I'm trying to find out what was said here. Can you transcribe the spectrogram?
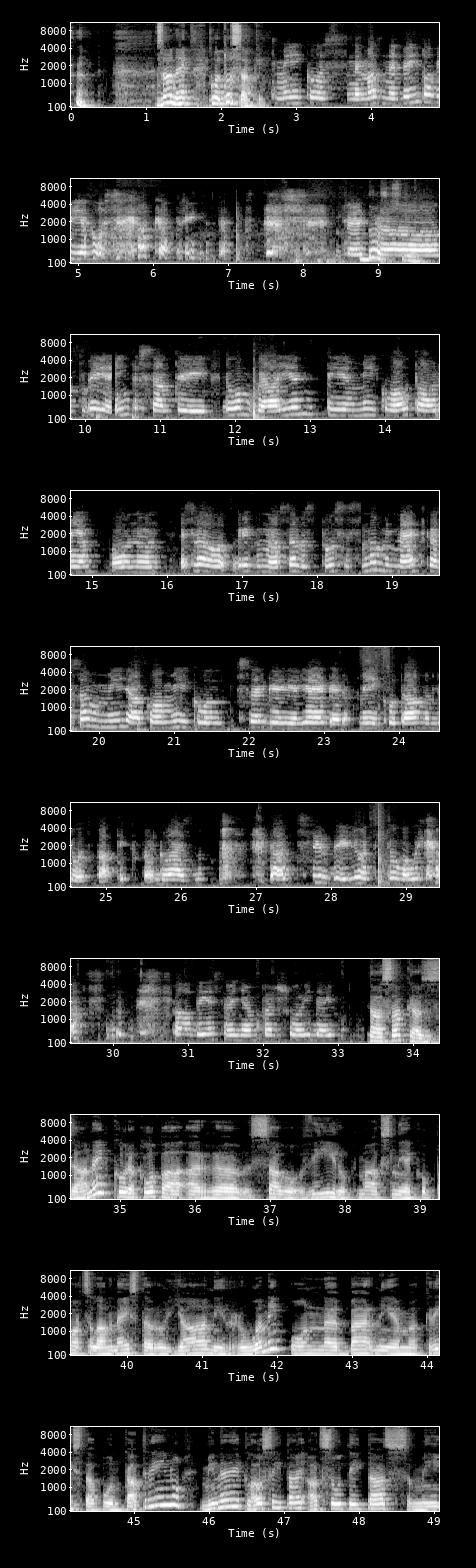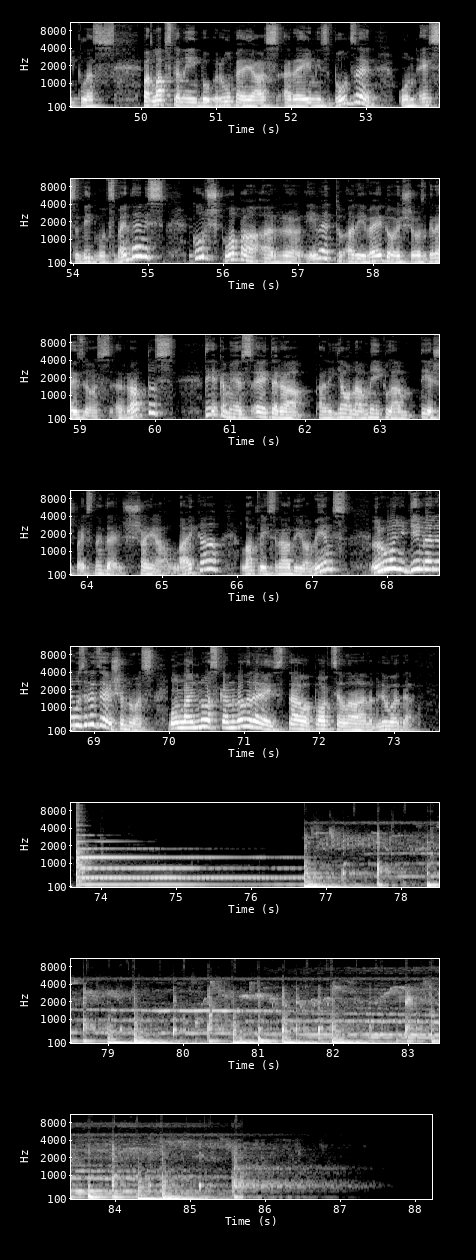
Zane, ko tu saki? Mīklas nemaz nebija pavieglas, kā Katrīna teica. Bet uh, bija interesanti domu gājieni tiem mīklu autoriem. Un, un es vēl gribu no savas puses nominēt, kā savu mīļāko mīklu Sergeja Jēgera mīklu. Tā man ļoti patika par gleznu. Tāda sirdī ļoti tuva likās. Paldies viņam par šo ideju. Tā saka Zane, kura kopā ar uh, savu vīru, mākslinieku, porcelāna meistaru Jāni Roni un uh, bērniem Kristapu un Katrīnu minēja klausītāji atsūtītās mīklas. Par labskanību rūpējās Reinis Budze un es Vidvuds Medenis, kurš kopā ar uh, Ivetu arī veidoja šos greizos ratus. Tiekamies ēterā ar jaunām mīklām tieši pēc nedēļas šajā laikā Latvijas Rādio 1. Roņu ģimene uz redzēšanos, un lai noskan vēlreiz tava porcelāna bļoda.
